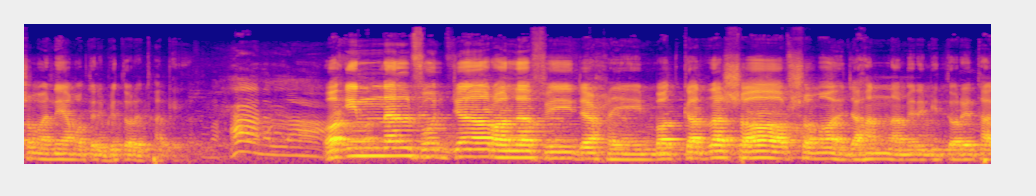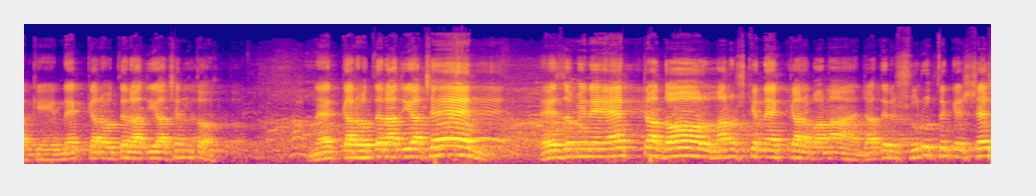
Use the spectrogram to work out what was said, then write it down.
সময় নিয়ামতের ভিতরে থাকে। ও ইন্নাল ফুজ্জার লাফি জাহিম বদকাররা সব সময় জাহান্নামের ভিতরে থাকে। নেককার হতে রাজি আছেন তো? নেককার হতে রাজি আছেন? এই জমিনে একটা দল মানুষকে নেককার বানায় যাদের শুরু থেকে শেষ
